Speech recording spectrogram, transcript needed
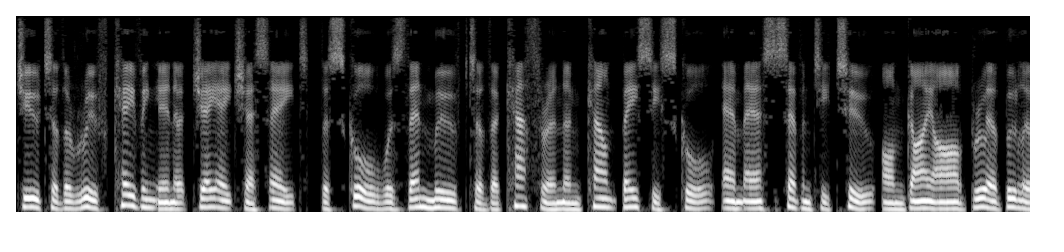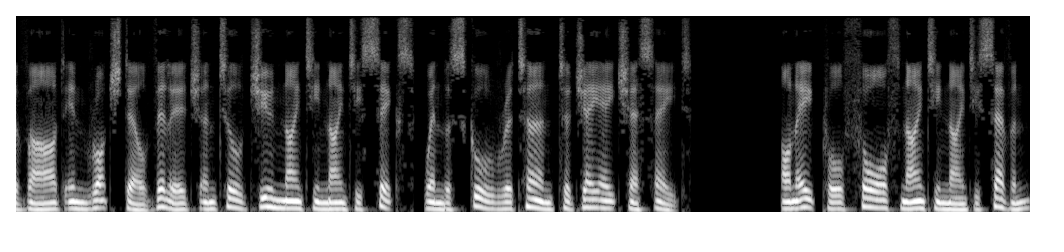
Due to the roof caving in at JHS 8, the school was then moved to the Catherine and Count Basie School MS 72 on Guy R. Brewer Boulevard in Rochdale Village until June 1996, when the school returned to JHS 8. On April 4, 1997,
